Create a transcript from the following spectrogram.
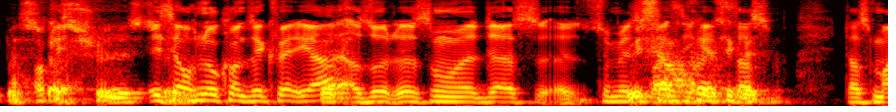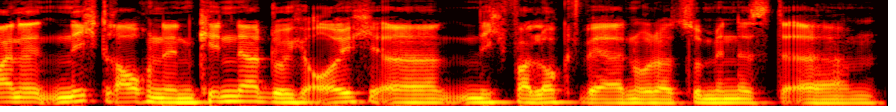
Was, okay. was Schönes ist ja auch nur konsequent, ja, also das, das zumindest weiß ich jetzt, dass, dass meine nicht rauchenden Kinder durch euch äh, nicht verlockt werden oder zumindest ähm,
